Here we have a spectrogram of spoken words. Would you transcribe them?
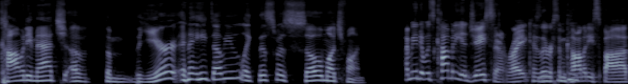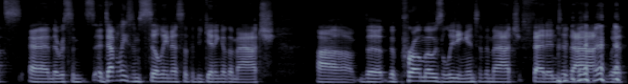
comedy match of the the year in AEW? Like this was so much fun. I mean, it was comedy adjacent, right? Because there were some Mhm. comedy spots, and there was some definitely some silliness at the beginning of the match. Uh, the the promos leading into the match fed into that with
